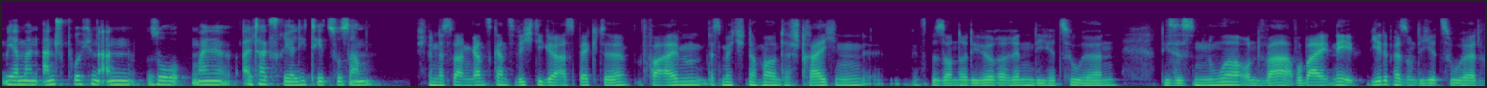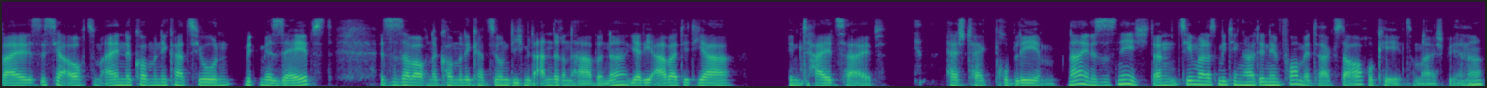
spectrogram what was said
ja, meinen Ansprüchen an so meine Alltagsrealität zusammen? Ich finde, das waren ganz, ganz wichtige Aspekte. Vor allem, das möchte ich nochmal unterstreichen, insbesondere die Hörerinnen, die hier zuhören, dieses nur und wahr. Wobei, nee, jede Person, die hier zuhört, weil es ist ja auch zum einen eine Kommunikation mit mir selbst, es ist aber auch eine Kommunikation, die ich mit anderen habe. Ne? Ja, die arbeitet ja in Teilzeit. Hashtag Problem. Nein, ist es nicht. Dann ziehen wir das Meeting halt in den Vormittag. Ist da auch okay, zum Beispiel. Ne?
